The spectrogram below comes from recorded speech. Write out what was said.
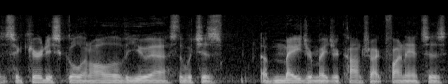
security school in all of the U.S., which is a major, major contract finances.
